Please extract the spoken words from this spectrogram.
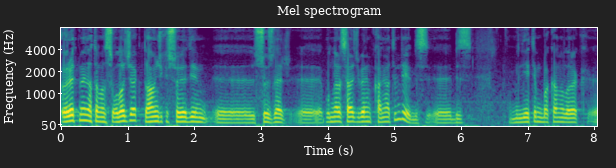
öğretmen ataması olacak. Daha önceki söylediğim e, sözler, e, bunlar sadece benim kanaatim değil. Biz e, biz Milli Eğitim Bakanı olarak e,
